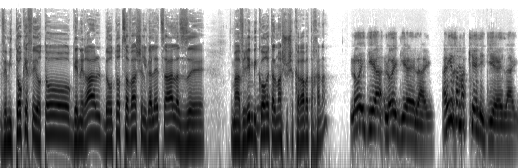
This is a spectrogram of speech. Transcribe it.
ומתוקף היותו גנרל באותו צבא של גלי צה"ל, אז uh, מעבירים ביקורת על משהו שקרה בתחנה? לא הגיע, לא הגיע אליי. אני אגיד לך מה כן הגיע אליי.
